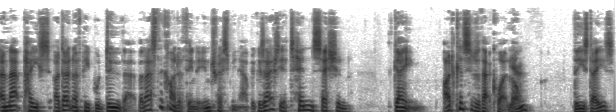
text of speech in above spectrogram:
and, that pace i don't know if people do that but that's the kind of thing that interests me now because actually a 10 session game i'd consider that quite long these days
